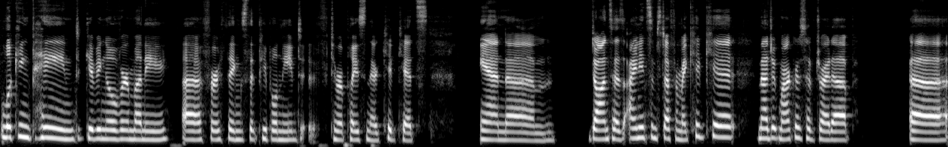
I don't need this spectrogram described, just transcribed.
looking pained, giving over money uh for things that people need to, to replace in their kid kits, and um Dawn says, "I need some stuff for my kid kit. Magic markers have dried up." Uh,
